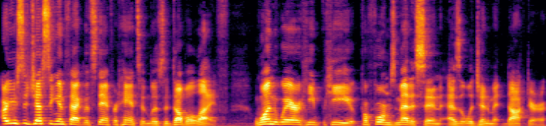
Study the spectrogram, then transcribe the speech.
Are you suggesting, in fact, that Stanford Hanson lives a double life? One where he, he performs medicine as a legitimate doctor,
